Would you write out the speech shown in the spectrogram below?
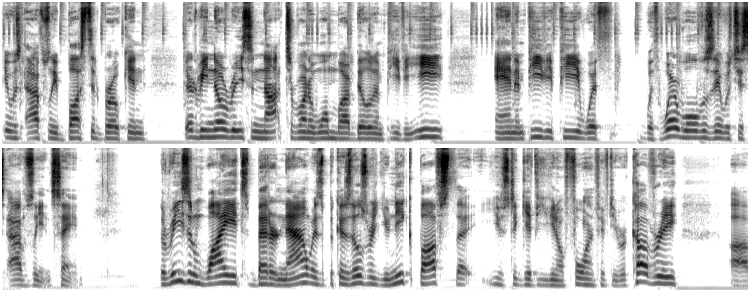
it was absolutely busted broken. There'd be no reason not to run a one bar build in PvE. And in PvP with, with werewolves, it was just absolutely insane. The reason why it's better now is because those were unique buffs that used to give you, you know, 450 recovery, uh,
